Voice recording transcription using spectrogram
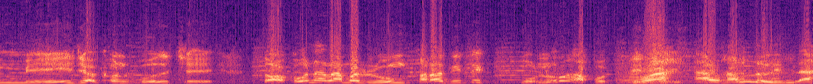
মেয়ে যখন বলছে তখন আর আমার রুম ভাড়া দিতে কোনো আপত্তি নেই। আলহামদুলিল্লাহ।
